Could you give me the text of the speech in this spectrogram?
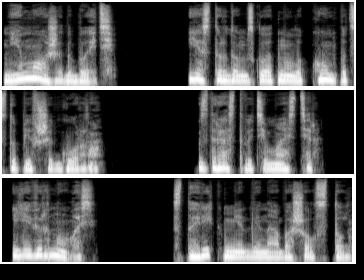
«Не может быть!» Я с трудом сглотнула ком, подступивший к горлу. «Здравствуйте, мастер. Я вернулась». Старик медленно обошел стол.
